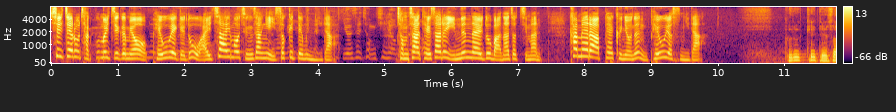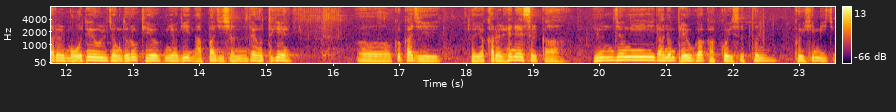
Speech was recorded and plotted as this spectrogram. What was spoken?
실제로 작품을 찍으며 배우에게도 알츠하이머 증상이 있었기 때문입니다. 점차 대사를 잊는 날도 많아졌지만 카메라 앞에 그녀는 배우였습니다. 그렇게 대사를 못 외울 정도로 기억력이 나빠지셨는데 어떻게 어, 끝까지 그 역할을 해냈을까? 윤정이라는 배우가 갖고 있었던 그 힘이죠.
